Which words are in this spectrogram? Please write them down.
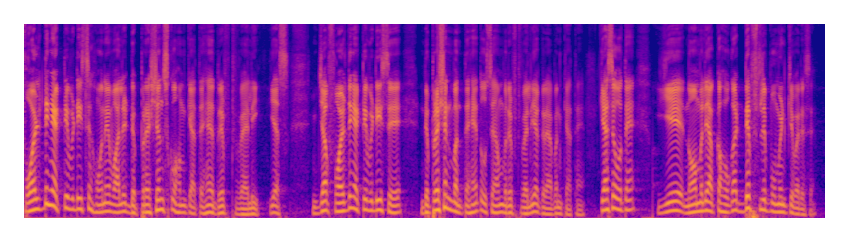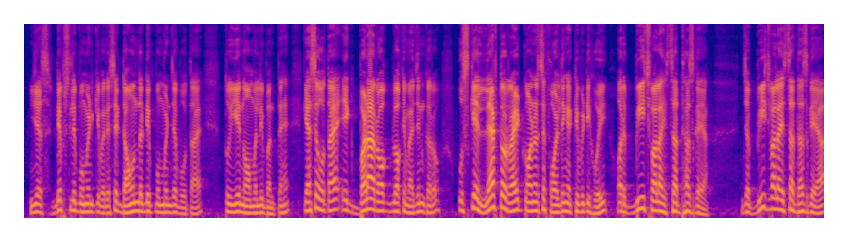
फॉल्टिंग एक्टिविटी से होने वाले डिप्रेशंस को हम कहते हैं रिफ्ट वैली। यस जब फॉल्टिंग एक्टिविटी से डिप्रेशन बनते हैं तो उसे हम रिफ्ट वैली या ग्रैबन कहते हैं। कैसे होते हैं? ये नॉर्मली आपका होगा डिप स्लिप मूवमेंट की वजह से। यस डिप स्लिप मूवमेंट की वजह से, डाउन द डिप मूवमेंट जब होता है तो ये नॉर्मली बनते हैं। कैसे होता है? एक बड़ा रॉक ब्लॉक इमेजिन करो, उसके लेफ़्ट और राइट कॉर्नर से फॉल्टिंग एक्टिविटी हुई और बीच वाला हिस्सा धस गया। जब बीच वाला हिस्सा धस गया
